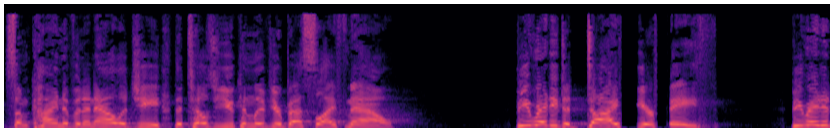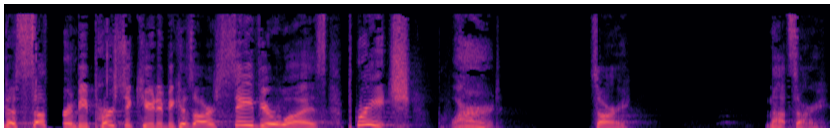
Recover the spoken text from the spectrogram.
some kind of an analogy that tells you you can live your best life now. Be ready to die for your faith. Be ready to suffer and be persecuted because our Savior was. Preach the word. Sorry. Not sorry.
